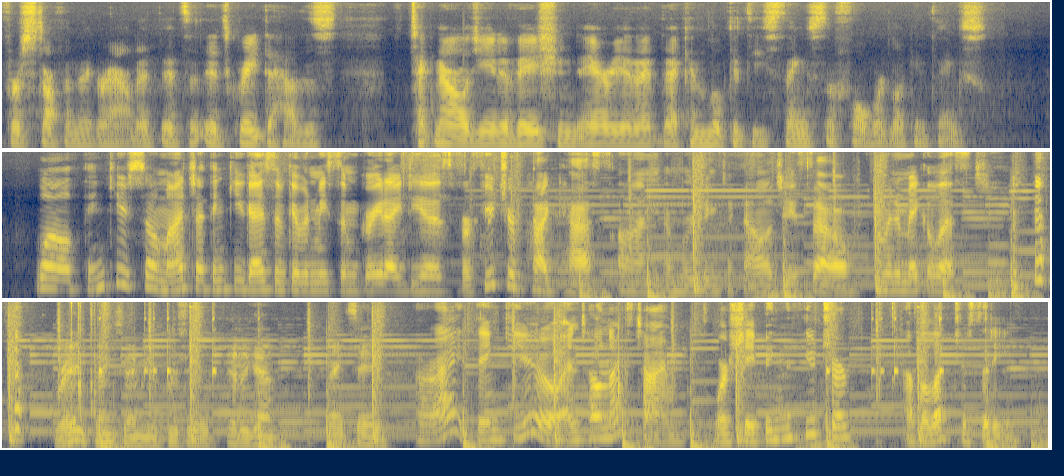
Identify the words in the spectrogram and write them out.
for stuff in the ground. It, it's it's great to have this technology innovation area that, that can look at these things, the forward looking things. Well, thank you so much. I think you guys have given me some great ideas for future podcasts on emerging technology. So I'm going to make a list. Great, thanks, Amy. Appreciate it again. Thanks, Amy. All right. Thank you. Until next time, we're shaping the future of electricity.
